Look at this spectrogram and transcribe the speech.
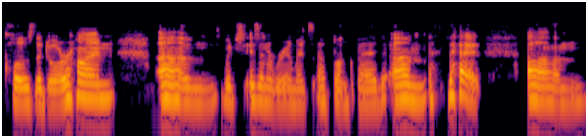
close the door on um which isn't a room it's a bunk bed um that um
